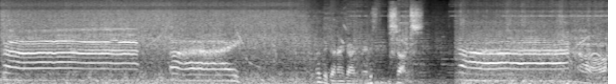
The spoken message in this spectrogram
Ah! I. Another gun I got, man. This sucks. Ah! Aw.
